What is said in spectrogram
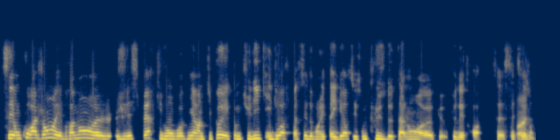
c'est encourageant et vraiment, euh, j'espère qu'ils vont revenir un petit peu. Et comme tu dis, ils doivent passer devant les Tigers. Ils ont plus de talent que, que des trois cette saison.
